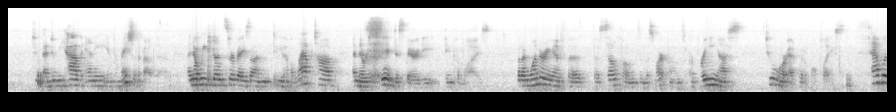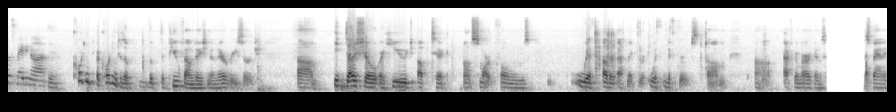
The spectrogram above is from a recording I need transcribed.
to, and do we have any information about that? I know we've done surveys on, do you have a laptop? And there was a big disparity income-wise. But I'm wondering if the, the cell phones and the smartphones are bringing us to a more equitable place. Tablets, maybe not. Yeah. According, according to the, the, the Pew Foundation and their research, um, it does show a huge uptick on smartphones with other ethnic, with, with groups, um, uh, African Americans, Hispanic.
